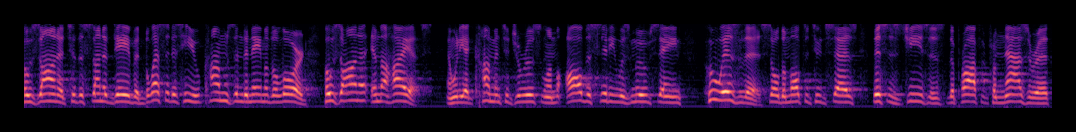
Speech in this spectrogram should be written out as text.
Hosanna to the Son of David. Blessed is he who comes in the name of the Lord. Hosanna in the highest. And when he had come into Jerusalem, all the city was moved, saying, Who is this? So the multitude says, This is Jesus, the prophet from Nazareth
